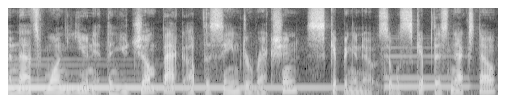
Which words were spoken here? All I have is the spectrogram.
and that's one unit. Then you jump back up the same direction, skipping a note. So we'll skip this next note,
